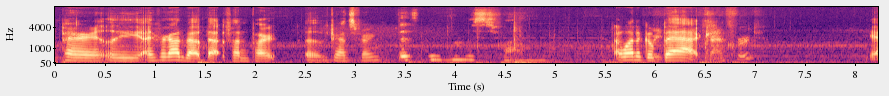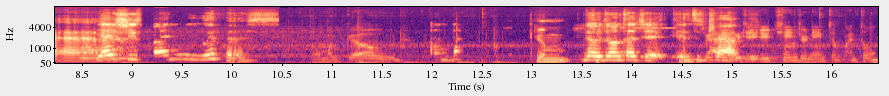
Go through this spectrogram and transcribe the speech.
Apparently, I forgot about that fun part of transferring. That's the most fun. I want to go Wait, back. Transferred? Yeah. Yeah, she's finally with us. Oh my god. And Can, no, don't touch it. It's a trap. Did you change your name to Lentil?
